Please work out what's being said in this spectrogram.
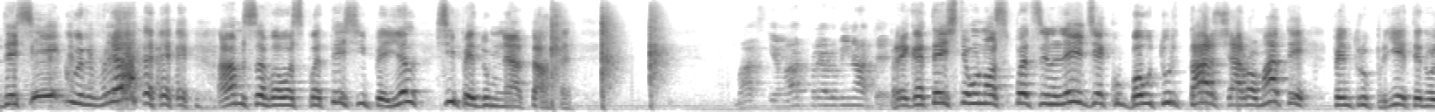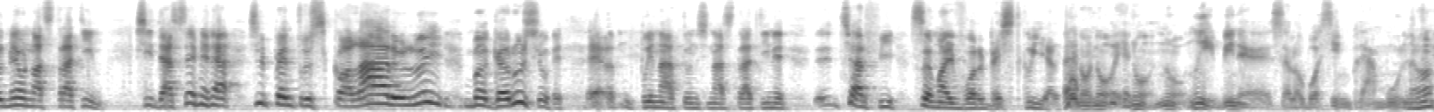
Desigur, vrea. Am să vă ospătesc și pe el și pe dumneata. M-ați chemat preluminate. Pregătește un ospăț în lege cu băuturi tari și aromate pentru prietenul meu Nastratin. Și de asemenea și pentru școlarul lui Măgărușu. E, Până atunci, Nastratine, ce-ar fi să mai vorbești cu el? Nu, nu, e, nu, nu, nu e bine să-l obosim prea mult. Nu?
